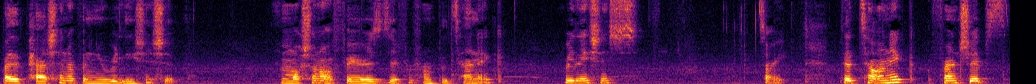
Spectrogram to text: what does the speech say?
by the passion of a new relationship. Emotional affairs differ from platonic relationships. sorry, platonic friendships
